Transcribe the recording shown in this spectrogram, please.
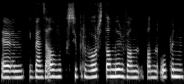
Um, ik ben zelf ook super voorstander van, van open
